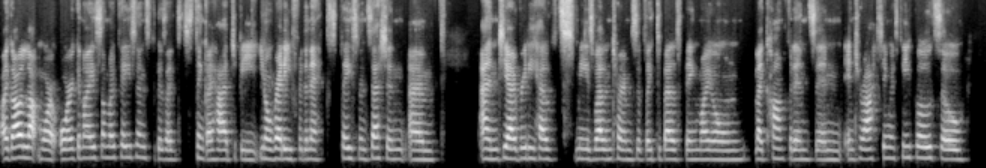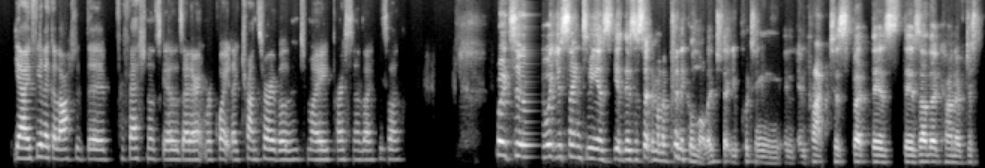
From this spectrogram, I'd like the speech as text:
I got a lot more organized on my placements because I just think I had to be, you know, ready for the next placement session. Um and yeah it really helped me as well in terms of like developing my own like confidence in interacting with people so yeah i feel like a lot of the professional skills i learned were quite like transferable into my personal life as well Right. So what you're saying to me is yeah, there's a certain amount of clinical knowledge that you're putting in, in practice, but there's there's other kind of just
